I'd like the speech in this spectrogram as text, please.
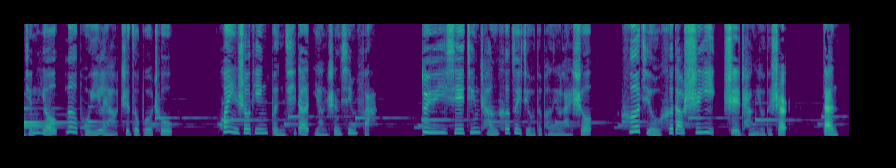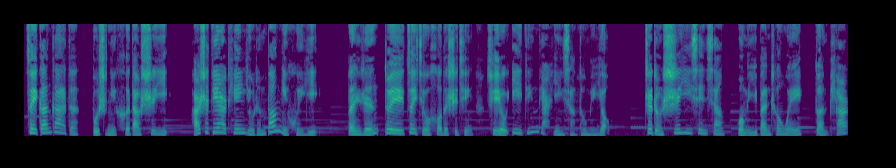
节目由乐普医疗制作播出，欢迎收听本期的养生心法。对于一些经常喝醉酒的朋友来说，喝酒喝到失忆是常有的事儿，但最尴尬的不是你喝到失忆，而是第二天有人帮你回忆，本人对醉酒后的事情却有一丁点印象都没有。这种失忆现象，我们一般称为断片儿。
